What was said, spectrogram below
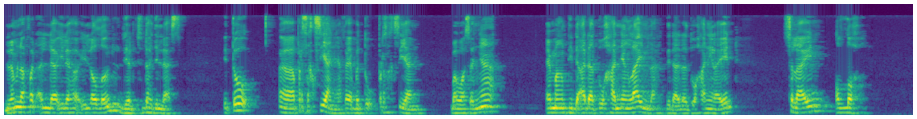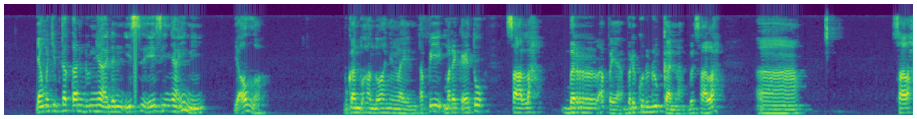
Dalam lafaz la ilaha illallah itu sudah jelas. Itu uh, persaksian ya kayak bentuk persaksian. Bahwasanya emang tidak ada Tuhan yang lain lah tidak ada Tuhan yang lain selain Allah. Yang menciptakan dunia dan isi-isinya ini ya Allah. Bukan Tuhan-Tuhan yang lain. Tapi mereka itu salah ber apa ya berkedudukan lah bersalah uh, salah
